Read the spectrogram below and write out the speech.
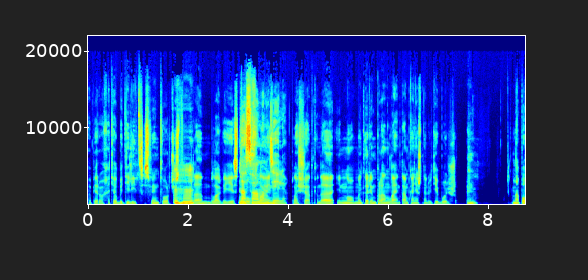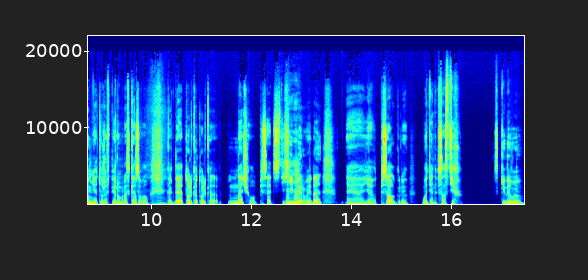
во-первых, хотел бы делиться своим творчеством, Мгм. да, благо есть На самом деле. площадка, да, и, но мы говорим про онлайн, там, конечно, людей больше. Напомню, я тоже в первом рассказывал, когда я только-только начал писать стихи Мгм. первые, да, э, я вот писал, говорю, вот я написал стих, скидываю,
